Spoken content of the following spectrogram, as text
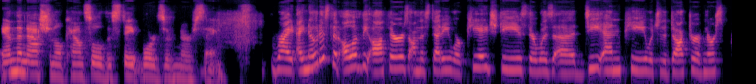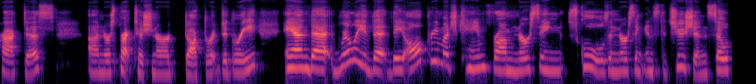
and the National Council of the State Boards of Nursing. Right. I noticed that all of the authors on the study were PhDs. There was a DNP, which is a Doctor of Nurse Practice, nurse practitioner doctorate degree, and that really that they all pretty much came from nursing schools and nursing institutions. So,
